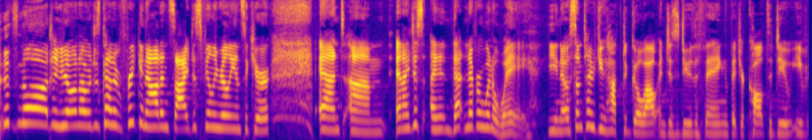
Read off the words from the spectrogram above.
it's not," and you know, and I was just kind of freaking out inside, just feeling really insecure, and um, and I just that never went away. You know, sometimes you have to go out and just do the thing that you're called to do, even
